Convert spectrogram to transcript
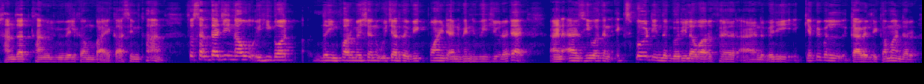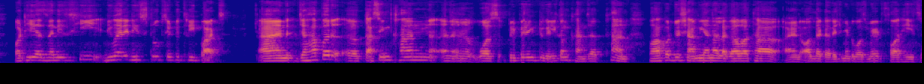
Khanzad Khan will be welcomed by Qasim Khan. So Santaji now he got the information which are the weak point and when we should attack. And as he was an expert in the guerrilla warfare and very capable cavalry commander, what he has done is he divided his troops into three parts. एंड जहाँ पर कासिम खान वाज प्रिपेयरिंग टू वेलकम खानजाद खान वहाँ पर जो शामियाना लगा हुआ था एंड ऑल दैट अरेंजमेंट वाज मेड फॉर हिज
